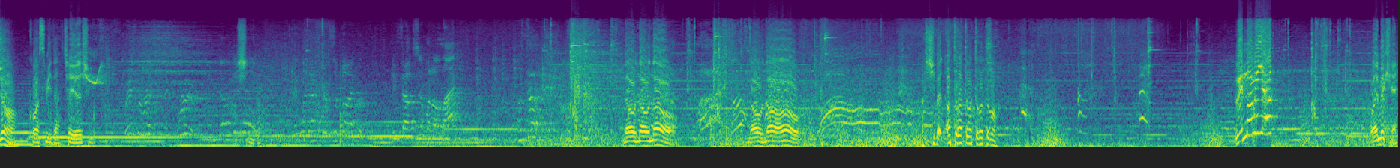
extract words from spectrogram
이쁘죠? 고맙습니다. 제 여자친구. no. No, no. 아, 씨발. 아, 뜨거, 뜨거, 뜨거, 뜨거. 웬 놈이냐? 완벽해.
